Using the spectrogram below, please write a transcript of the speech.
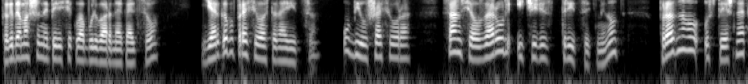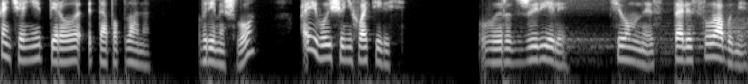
Когда машина пересекла бульварное кольцо, Ярго попросил остановиться, убил шофера, сам сел за руль и через 30 минут праздновал успешное окончание первого этапа плана. Время шло, а его еще не хватились. «Вы разжирели, темные, стали слабыми.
